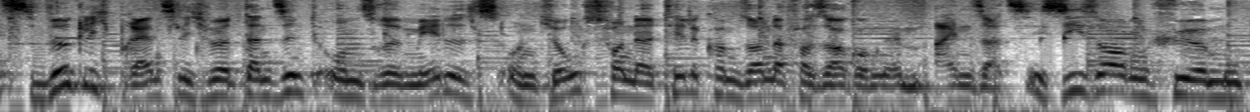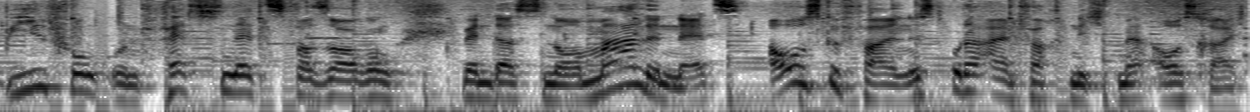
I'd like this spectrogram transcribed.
es wirklich brenzlig wird, dann sind unsere Mädels und Jungs von der Telekom Sonderversorgung im Einsatz. Sie sorgen für Mobilfunk- und Festnetzversorgung, wenn das normale Netz ausgefallen ist oder einfach nicht mehr ausreicht.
